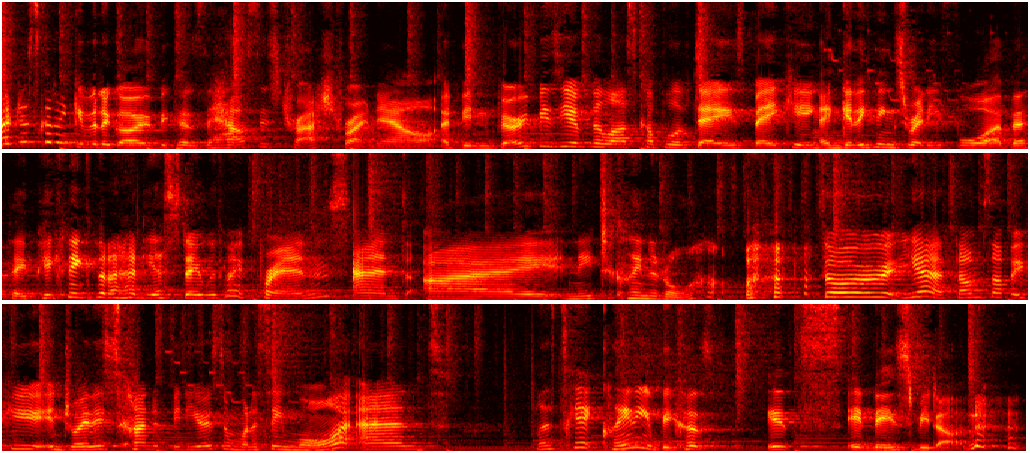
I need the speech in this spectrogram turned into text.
I'm just gonna give it a go because the house is trashed right now. I've been very busy over the last couple of days baking and getting things ready for a birthday picnic that I had yesterday with my friends and I need to clean it all up. so yeah, thumbs up if you enjoy these kind of videos and wanna see more and let's get cleaning because it's it needs to be done.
